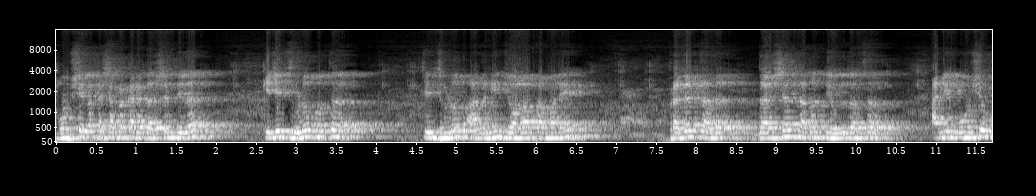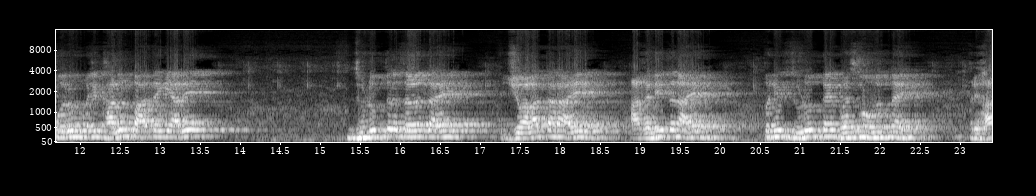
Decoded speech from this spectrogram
मोशेला कशा प्रकारे दर्शन दिलं? की जे झुडप होतं ते झुडप अग्नी ज्वालाप्रमाणे प्रगट झालं दर्शन झालं देवदूताचं. आणि मोशे वरून म्हणजे खालून पाहत आहे की अरे झुडूप तर जळत आहे ज्वाला तर आहे आग्नी तर आहे पण हे झुडूप काही भस्म होत नाही. अरे हा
